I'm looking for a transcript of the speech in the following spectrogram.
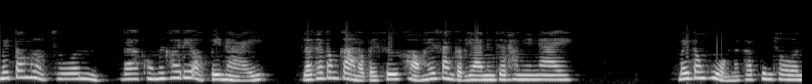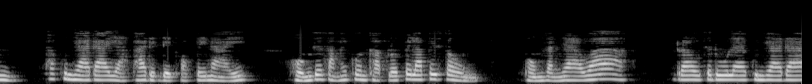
ไม่ต้องหรอกชน ดาคงไม่ค่อยได้ออกไปไหน แล้วถ้าต้องการออกไปซื้อของให้ซันกับยานินจะทำยังไง ไม่ต้องห่วงนะครับคุณชน ถ้าคุณยาดาอยากพาเด็กๆออกไปไหน ผมจะสั่งให้คนขับรถไปรับไปส่ง ผมสัญญาว่า เราจะดูแลคุณยาดา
